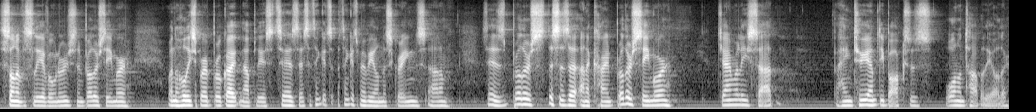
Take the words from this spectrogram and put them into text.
son of slave owners. And Brother Seymour, when the Holy Spirit broke out in that place, it says this. I think it's I think it's maybe on the screens, Adam. It says, brothers, this is a, an account. Brother Seymour generally sat behind two empty boxes, one on top of the other.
